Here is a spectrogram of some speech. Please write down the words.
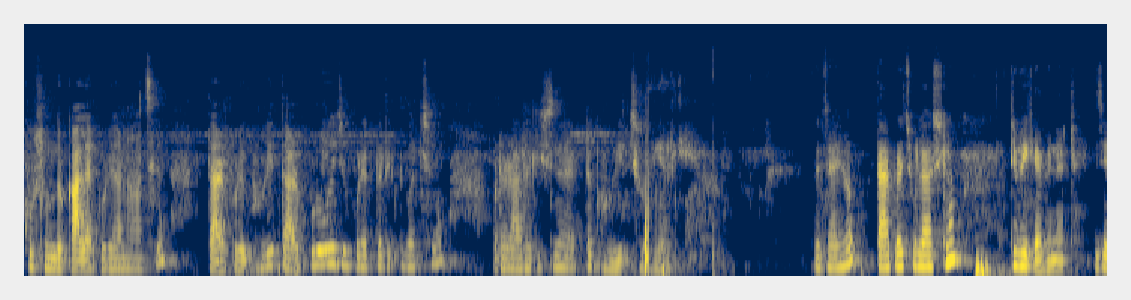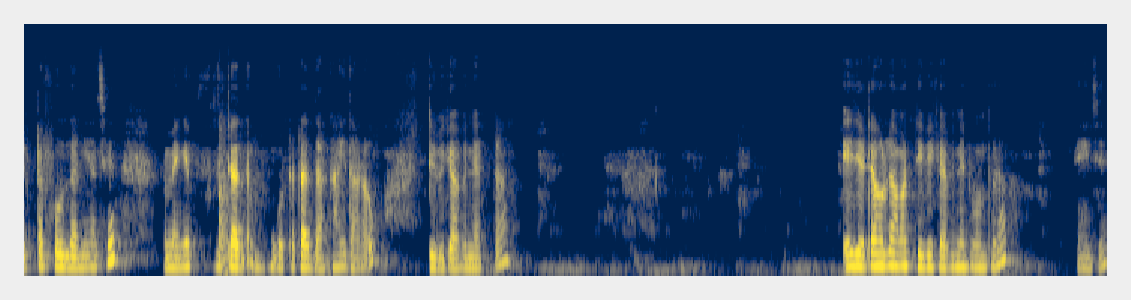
খুব সুন্দর কালার করে আনা আছে, তারপরে ঘুড়ি তারপরে ওই যে উপরে একটা দেখতে পাচ্ছ ওটা রাধাকৃষ্ণের একটা ঘুড়ির ছবি আর কি। তো যাই হোক, তারপরে চলে আসলাম টিভি ক্যাবিনেট। এই যে একটা ফুলদানি আছে, আমি আগে ফুলটা গোটাটা দেখাই, দাঁড়াও। টিভি ক্যাবিনেটটা। এই যেটা হলো আমার টিভি ক্যাবিনেট বন্ধুরা। এই যে,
